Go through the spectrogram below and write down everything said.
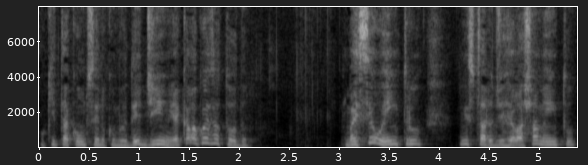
o que está acontecendo com o meu dedinho e aquela coisa toda. Mas se eu entro no estado de relaxamento,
